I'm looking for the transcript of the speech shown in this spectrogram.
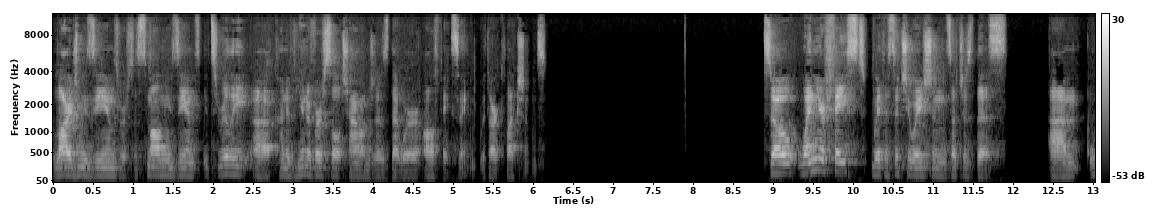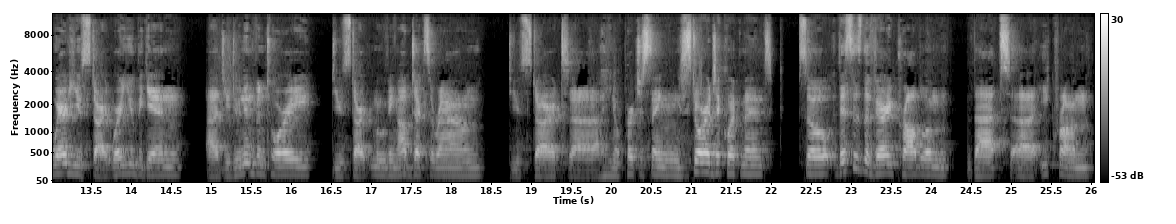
large museums versus small museums. It's really uh, kind of universal challenges that we're all facing with our collections. So when you're faced with a situation such as this, um, where do you start? Where do you begin? Uh, do you do an inventory? Do you start moving objects around? You start uh, you know, purchasing storage equipment? So this is the very problem that uh, ICCROM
